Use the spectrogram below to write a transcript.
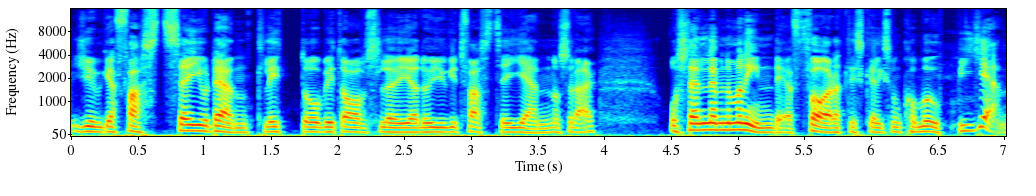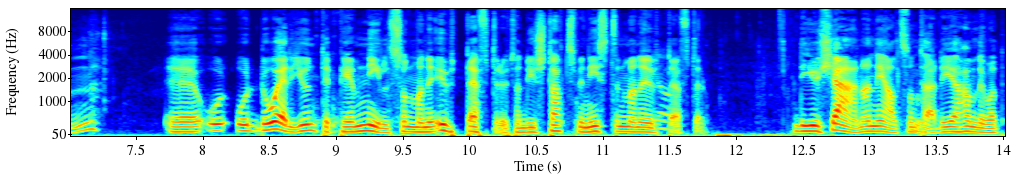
ljuga fast sig ordentligt och blivit avslöjade och ljugit fast sig igen och sådär. Och sen lämnar man in det för att det ska liksom komma upp igen. Eh, och, och då är det ju inte PM Nilsson man är ute efter utan det är ju statsministern man är ute Ja. efter. Det är ju kärnan i allt sånt här. Det handlar om att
